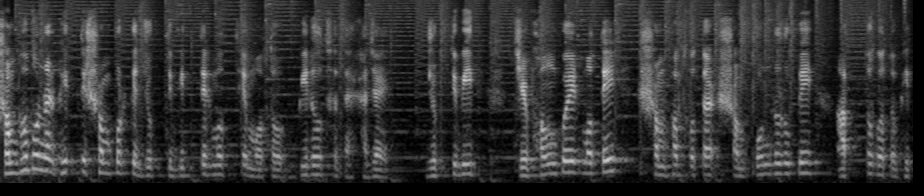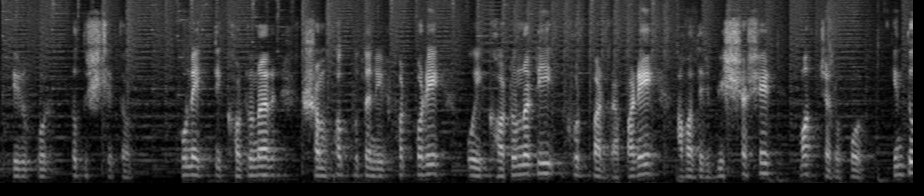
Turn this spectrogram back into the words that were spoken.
সম্ভাবনার ভিত্তি সম্পর্কে যুক্তিবিদদের মধ্যে মত বিরোধ দেখা যায়। যুক্তিবিদ যে ভঙ্গের মতে সম্ভাব্যতা সম্পূর্ণরূপে আত্মগত ভিত্তির উপর প্রতিষ্ঠিত। কোনো একটি ঘটনার সম্ভাব্যতা নির্ভর করে ওই ঘটনাটি ঘটবার ব্যাপারে আমাদের বিশ্বাসের মাত্রার উপর। কিন্তু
